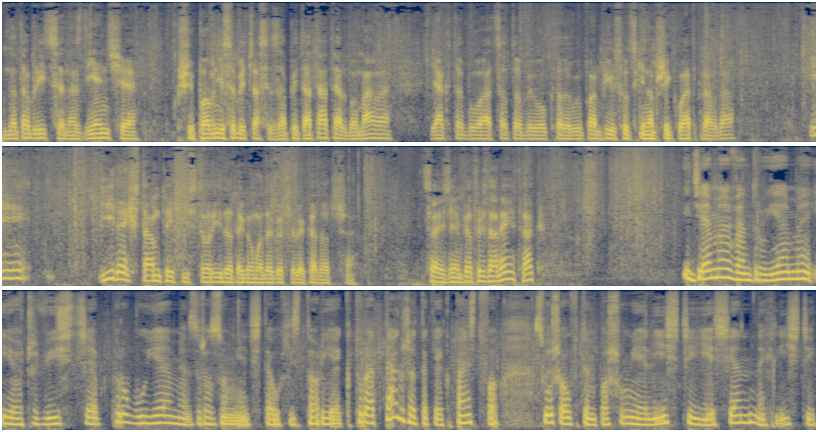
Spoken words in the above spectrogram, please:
na tablicę, na zdjęcie, przypomni sobie czasy, zapyta tatę albo małe, jak to było, co to było, kto to był pan Piłsudski na przykład, prawda? I ileś tam tej historii do tego młodego człowieka dotrze. Co, jedziemy Piotruś dalej, tak? Idziemy, wędrujemy i oczywiście próbujemy zrozumieć tę historię, która także, tak jak Państwo słyszą w tym poszumie liści, jesiennych liści,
